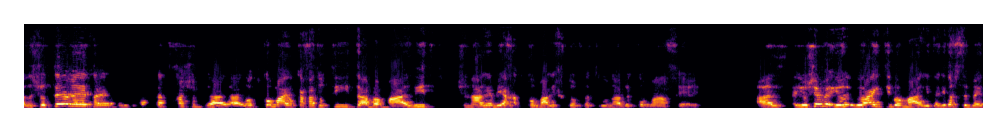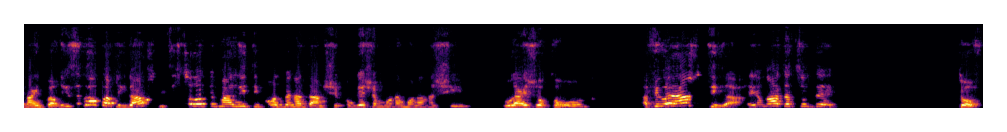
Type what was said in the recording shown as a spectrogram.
אז השוטרת אה, הייתה צריכה שם לעלות קומה, היא לוקחת אותי איתה במעלית, שנעלה ביחד קומה לכתוב את התלונה בקומה אחרת. אז היא יושבת, לא הייתי במעלית, אגיד לך שזה בעיניי בריא, זה לא בריא, למה אני צריך לעלות במעלית עם עוד בן אדם שפוגש המון המון אנשים, ואולי יש לו קורונה. אפילו הערכתי לה, היא אמרה, אתה צודק. טוב.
